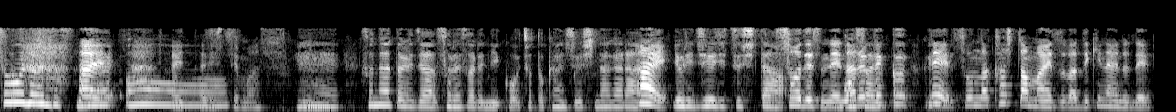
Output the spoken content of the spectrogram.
そうなんですね、はい、入ったりしてます、えー、うん、そのあたりじゃあそれぞれにこうちょっと監修しながら、はい、より充実したそうですね。なるべくねそんなカスタマイズはできないので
